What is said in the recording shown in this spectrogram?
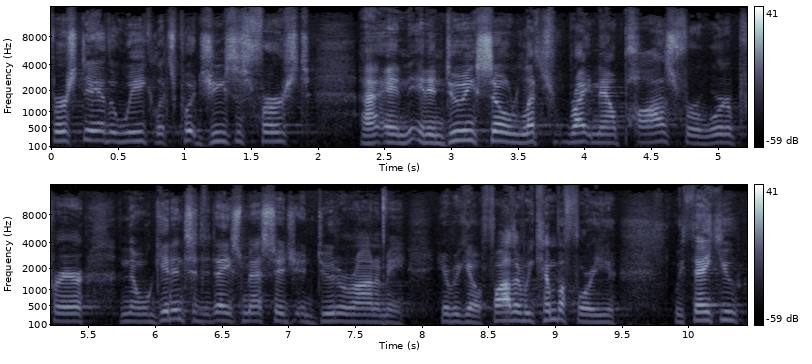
First day of the week, let's put Jesus first. Uh, and, and in doing so, let's right now pause for a word of prayer, and then we'll get into today's message in Deuteronomy. Here we go. Father, we come before you. We thank you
